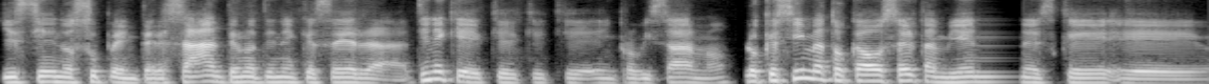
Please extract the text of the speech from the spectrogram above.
y es siendo súper interesante, uno tiene que ser, ah, tiene que, que, que, improvisar, ¿no? Lo que sí me ha tocado hacer también es que, eh,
